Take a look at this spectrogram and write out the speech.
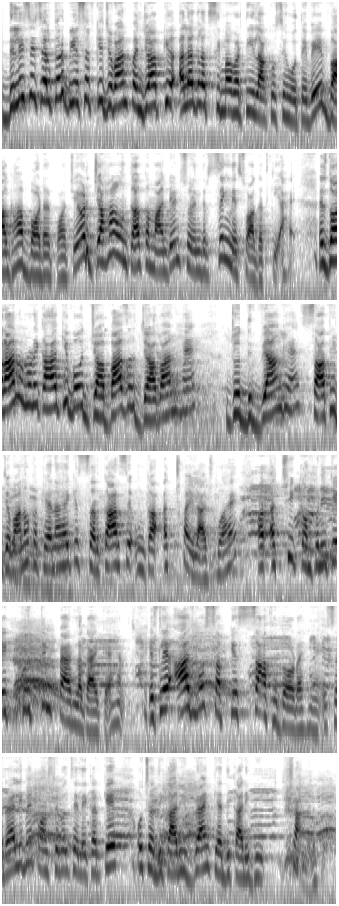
दिल्ली से चलकर बीएसएफ के जवान पंजाब के अलग अलग सीमावर्ती इलाकों से होते हुए वाघा बॉर्डर पहुँचे और जहाँ उनका कमांडेंट सुरेंद्र सिंह ने स्वागत किया है। इस दौरान उन्होंने कहा कि वो जाबाज जवान हैं, जो दिव्यांग हैं। साथ ही जवानों का कहना है कि सरकार से उनका अच्छा इलाज हुआ है और अच्छी कंपनी के कृत्रिम पैर लगाए गए हैं। इसलिए आज वो सबके साथ दौड़ रहे हैं। इस रैली में कांस्टेबल से लेकर के उच्च अधिकारी, रैंक के अधिकारी भी शामिल हुए।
